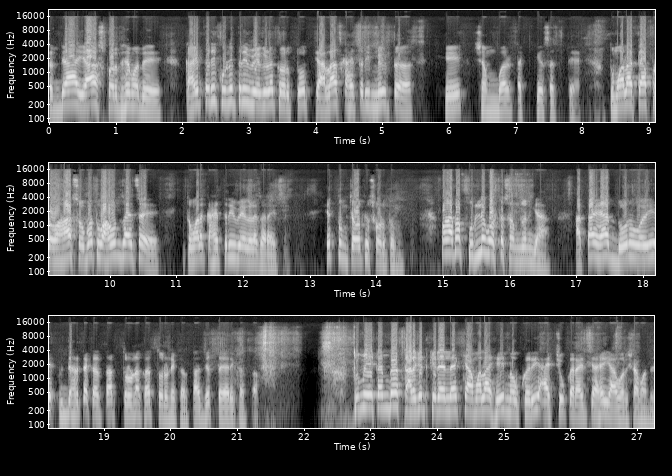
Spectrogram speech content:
सध्या या स्पर्धेमध्ये काहीतरी कोणीतरी वेगळं करतो त्यालाच काहीतरी मिळतं हे शंभर टक्के सत्य आहे. तुम्हाला त्या प्रवाहासोबत वाहून जायचं आहे तुम्हाला काहीतरी वेगळं करायचं आहे. हे तुमच्यावरती सोडतो मी. पण आता पुढली गोष्ट समजून घ्या. आता ह्या दोन वळी विद्यार्थ्या करतात तरुणा करतात तरुणी करतात जे तयारी करतात. तुम्ही एखादं टार्गेट केलेलं आहे की आम्हाला हे नोकरी अचीव करायची आहे या वर्षामध्ये.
